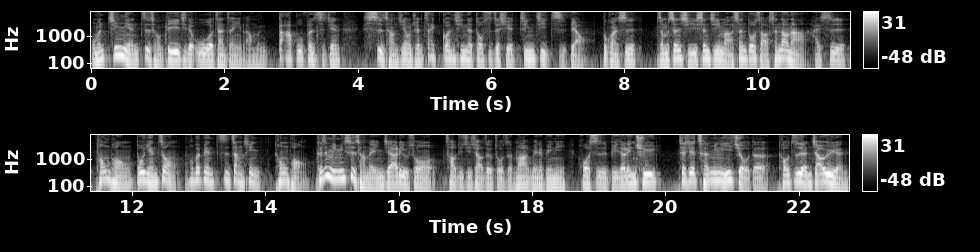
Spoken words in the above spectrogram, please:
我们今年自从第一季的乌俄战争以来，我们大部分时间市场金融圈在关心的都是这些经济指标，不管是。怎么升息？升级码升多少？升到哪？还是通膨多严重？会不会变智障性通膨？可是明明市场的赢家，例如说超级绩效这个作者 Mark Minervini，或是彼得林区这些成名已久的投资人、交易人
